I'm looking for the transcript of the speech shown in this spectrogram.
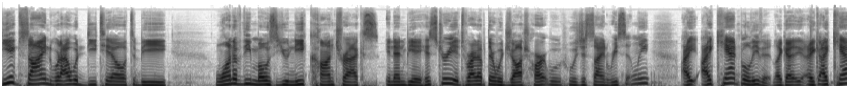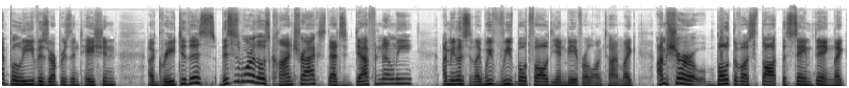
he signed what I would detail to be one of the most unique contracts in NBA history. It's right up there with Josh Hart, who, who was just signed recently. I, I can't believe it. Like I, I I can't believe his representation agreed to this. This is one of those contracts that's definitely. I mean, listen, like we've we've both followed the NBA for a long time. Like I'm sure both of us thought the same thing. Like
